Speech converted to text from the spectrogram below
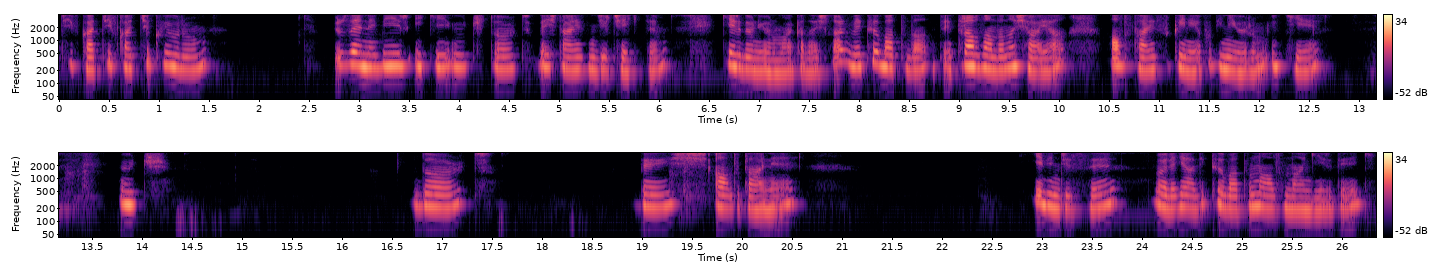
Çift kat çift kat çıkıyorum. Üzerine 1, 2, 3, 4, 5 tane zincir çektim. Geri dönüyorum arkadaşlar. Ve tığ battıda, e, trabzandan aşağıya 6 tane sık iğne yapıp iniyorum. 2, 3 4 5 6 tane. Yedincisi böyle geldik tığ battının altından girdik.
